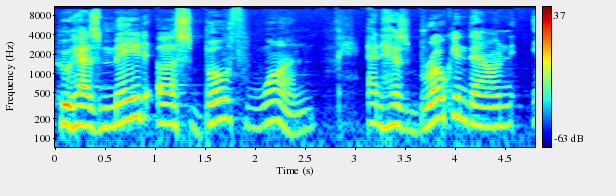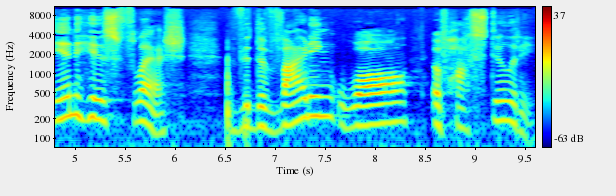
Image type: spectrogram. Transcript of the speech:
who has made us both one and has broken down in his flesh the dividing wall of hostility.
